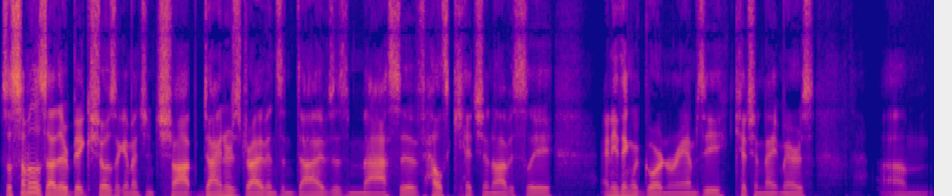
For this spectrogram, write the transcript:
So some of those other big shows, like I mentioned, Chop, Diners, Drive-Ins, and Dives is massive. Hell's Kitchen, obviously. Anything with Gordon Ramsay, Kitchen Nightmares. Um,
